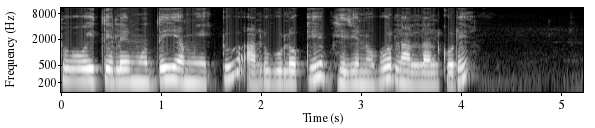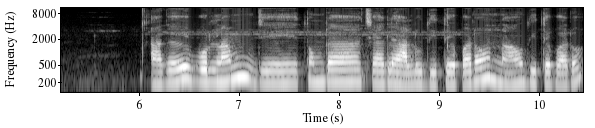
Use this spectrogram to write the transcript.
তো ওই তেলের মধ্যেই আমি একটু আলুগুলোকে ভেজে নেব লাল লাল করে। আগেই বললাম যে, তোমরা চাইলে আলু দিতে পারো, নাও দিতে পারো।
